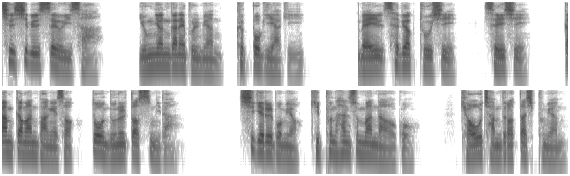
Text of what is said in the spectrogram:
71세 의사, 6년간의 불면 극복 이야기. 매일 새벽 2시, 3시, 깜깜한 방에서 또 눈을 떴습니다. 시계를 보며 깊은 한숨만 나오고 겨우 잠들었다 싶으면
